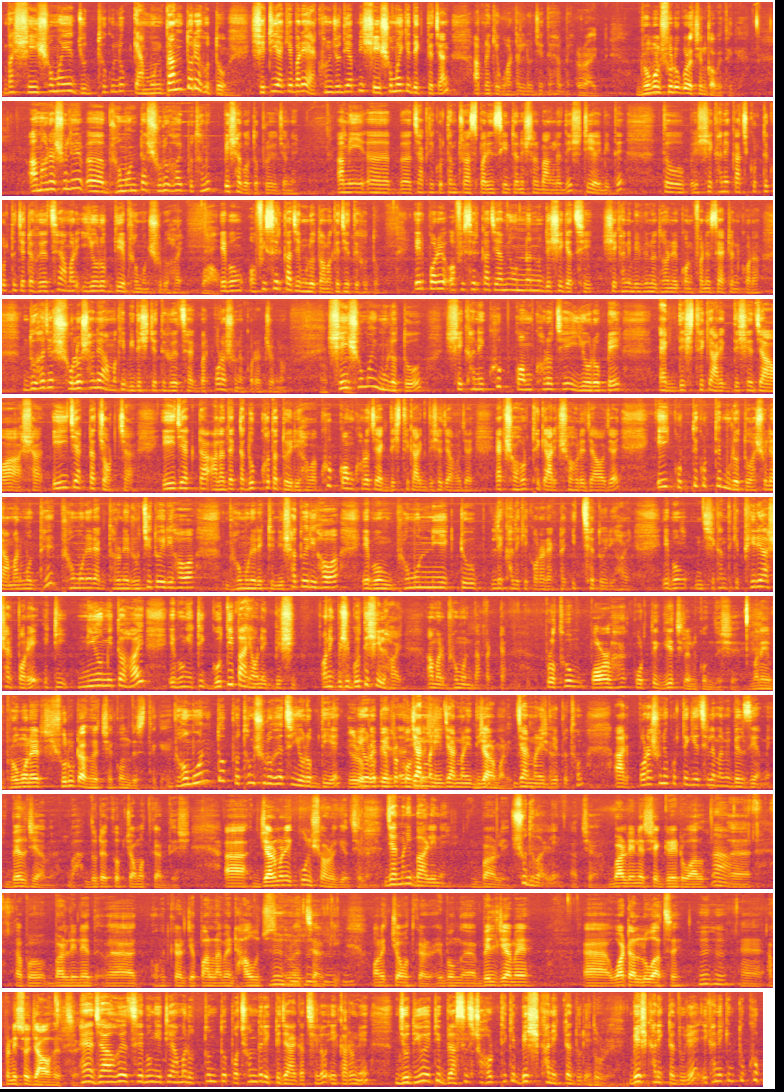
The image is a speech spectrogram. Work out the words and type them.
বা সেই সময়ে যুদ্ধগুলো কেমন প্রান্তরে হতো সেটি একেবারে এখন যদি আপনি সেই সময়কে দেখতে চান আপনাকে ওয়াটারলু যেতে হবে। রাইট ভ্রমণ শুরু করেছেন কবে থেকে? আমার আসলে আহ, ভ্রমণটা শুরু হয় প্রথমে পেশাগত প্রয়োজনে। আমি চাকরি করতাম ট্রান্সপারেন্সি ইন্টারন্যাশনাল বাংলাদেশ টিআইবিতে তো। সেখানে কাজ করতে করতে যেটা হয়েছে আমার ইউরোপ দিয়ে ভ্রমণ শুরু হয়। এবং অফিসের কাজে মূলত আমাকে যেতে হতো। এরপরে অফিসের কাজে আমি অন্যান্য দেশে গেছি সেখানে বিভিন্ন ধরনের কনফারেন্স অ্যাটেন্ড করা। দু হাজার ষোলো সালে আমাকে বিদেশ যেতে হয়েছে একবার পড়াশোনা করার জন্য। সেই সময় মূলত সেখানে খুব কম খরচে ইউরোপে এক দেশ থেকে আরেক দেশে যাওয়া, আসা, এই যে একটা চর্চা, এই যে একটা আলাদা একটা দক্ষতা তৈরি হওয়া, খুব কম খরচে এক দেশ থেকে আরেক দেশে যাওয়া যায়, এক শহর থেকে আরেক শহরে যাওয়া যায়, এই করতে করতে মূলত আসলে আমার মধ্যে ভ্রমণের এক ধরনের রুচি তৈরি হওয়া, ভ্রমণের একটি নেশা তৈরি হওয়া এবং ভ্রমণ নিয়ে একটু লেখালেখি করার একটা ইচ্ছে তৈরি হয় এবং সেখান থেকে ফিরে আসার পরে এটি নিয়মিত হয় এবং এটি গতি পায় অনেক বেশি অনেক বেশি গতিশীল হয় আমার ভ্রমণ ব্যাপারটা। প্রথম পড়ালেখা করতে গিয়েছিলেন কোন দেশে? মানে ভ্রমণের শুরুটা হয়েছে কোন দেশ থেকে? ভ্রমণ তো প্রথম শুরু হয়েছে ইউরোপ দিয়ে। ইউরোপের? জার্মানি জার্মানি দিয়ে জার্মানি, জার্মানি আচ্ছা। দিয়ে প্রথম। আর পড়াশোনা করতে গিয়েছিলাম আমি বেলজিয়ামে। বেলজিয়ামে। বাহ দুটো খুব চমৎকার দেশ। জার্মানি কোন শহরে গিয়েছিলেন? জার্মানি বার্লিনে। বার্লিন। শুধু বার্লিন। আচ্ছা বার্লিনের সে গ্রেট ওয়াল তারপর বার্লিনের আহ, ওখানকার যে পার্লামেন্ট হাউস রয়েছে আর কি। অনেক চমৎকার। এবং বেলজিয়ামে ওয়াটার লু আছে। হ্যাঁ আপনার নিশ্চয়ই যাওয়া হয়েছে। হ্যাঁ যাওয়া হয়েছে এবং এটি আমার অত্যন্ত পছন্দের একটি জায়গা ছিল এই কারণে। যদিও এটি ব্রাসেলস শহর থেকে বেশ খানিকটা দূরে। দূরে। বেশ খানিকটা দূরে। এখানে কিন্তু খুব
